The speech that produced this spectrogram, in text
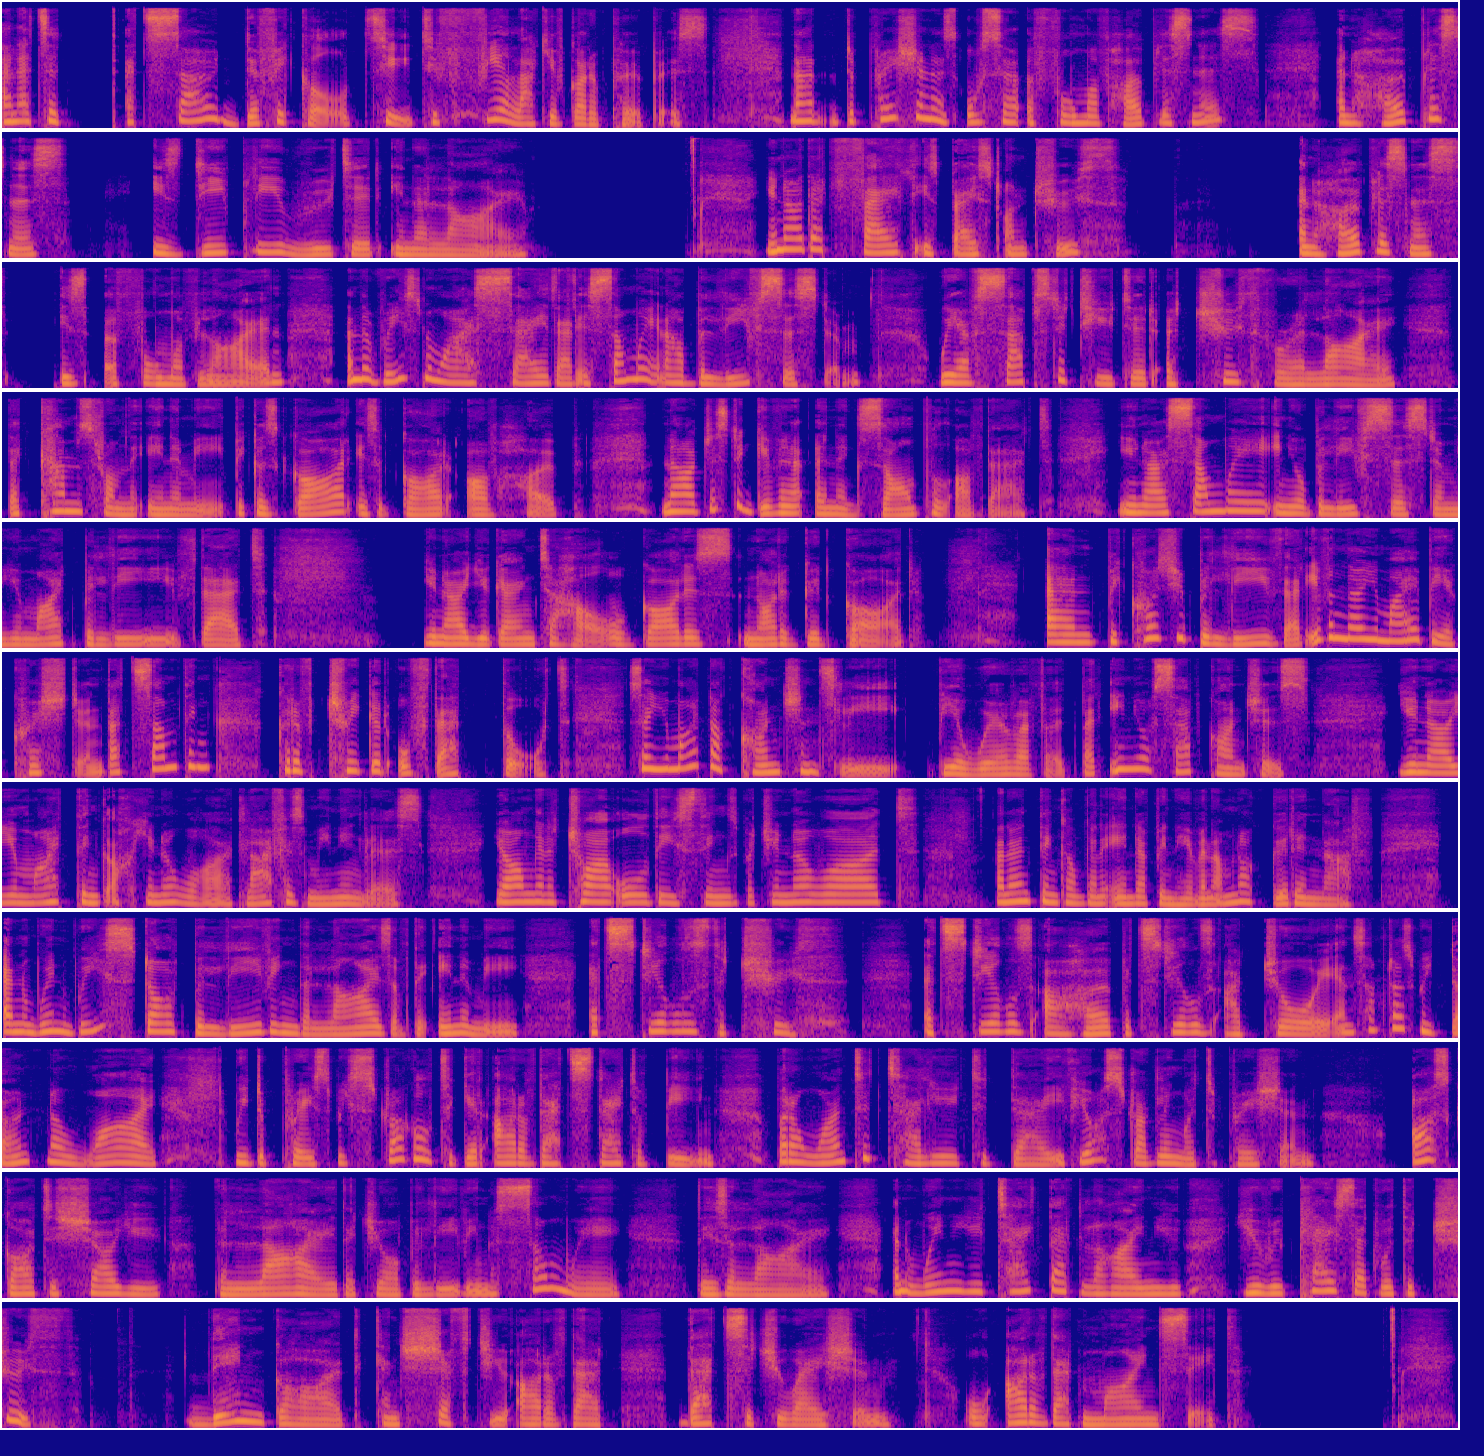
And it's a it's so difficult to to feel like you've got a purpose. Now, depression is also a form of hopelessness, and hopelessness is deeply rooted in a lie. You know that faith is based on truth and hopelessness is a form of lie. And, and the reason why I say that is somewhere in our belief system, we have substituted a truth for a lie that comes from the enemy because God is a God of hope. Now, just to give an example of that, you know, somewhere in your belief system, you might believe that you know, you're going to hell or God is not a good God. And because you believe that, even though you might be a Christian, but something could have triggered off that thought. So you might not consciously be aware of it, but in your subconscious, you know, you might think, oh, you know what, life is meaningless. Yeah, I'm going to try all these things, but you know what? I don't think I'm going to end up in heaven. I'm not good enough. And when we start believing the lies of the enemy, it steals the truth. It steals our hope. It steals our joy. And sometimes we don't know why we're depressed. We struggle to get out of that state of being. But I want to tell you today if you're struggling with depression, ask God to show you the lie that you're believing somewhere there's a lie. And when you take that lie and you, you replace that with the truth, then God can shift you out of that, that situation or out of that mindset.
